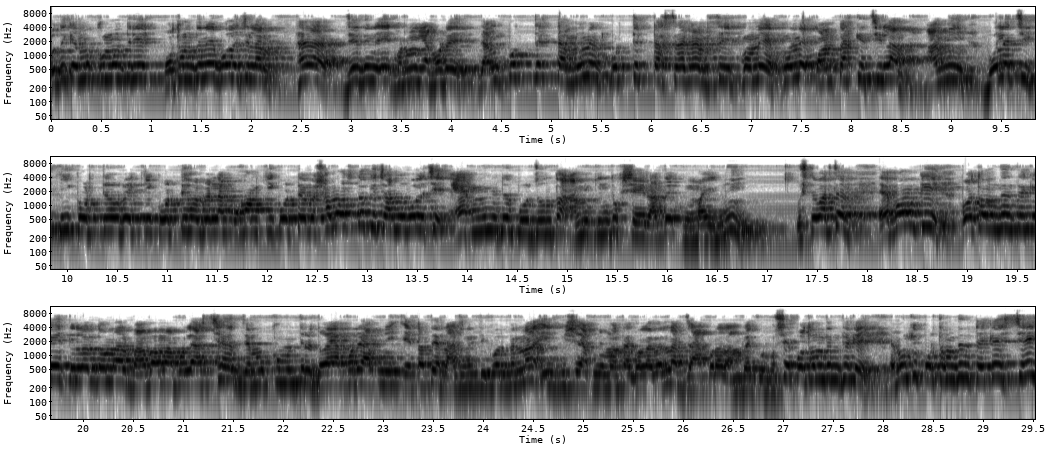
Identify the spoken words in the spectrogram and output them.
ওদিকে মুখ্যমন্ত্রী প্রথম দিনেই বলেছিলাম হ্যাঁ যেদিন এই ঘটনাটা ঘটে, যে আমি প্রত্যেকটা মিনিট প্রত্যেকটা সেকেন্ড সেই ফোনে ফোনে কন্ট্যাক্টে ছিলাম। আমি বলেছি কি করতে হবে, কি করতে হবে না, কখন কি করতে হবে, সমস্ত কিছু আমি বলেছি। এক মিনিটের পর্যন্ত আমি কিন্তু সেই রাতে ঘুমাইনি। বুঝতে পারছেন? এবং কি প্রথম দিন থেকে তিলন্তমার বাবা মা বলে আসছেন যে, মুখ্যমন্ত্রী, দয়া করে আপনি এটাতে রাজনীতি করবেন না, এই বিষয়ে আপনি মাথা গলাবেন না, যা করার আমরাই করব। সে প্রথম দিন থেকে এবং কি প্রথম দিন থেকে সেই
